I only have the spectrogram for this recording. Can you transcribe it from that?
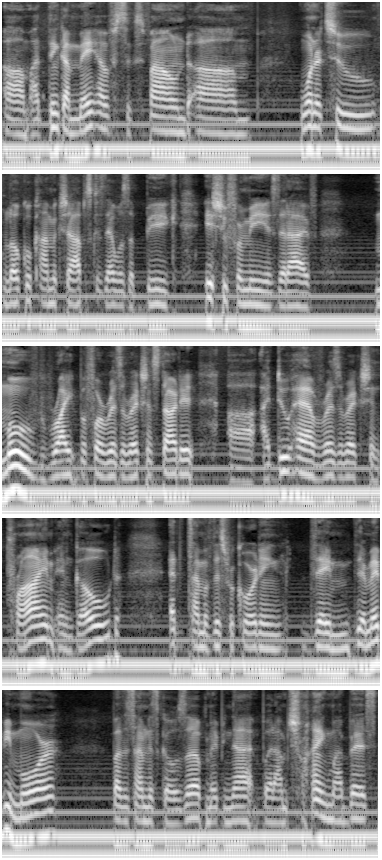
Um, I think I may have found um, one or two local comic shops because that was a big issue for me is that I've moved right before Resurrection started. Uh, I do have Resurrection Prime and Gold at the time of this recording. They there may be more by the time this goes up, maybe not, but I'm trying my best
